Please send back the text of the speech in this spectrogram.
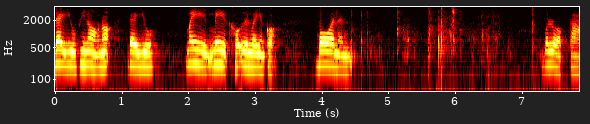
ได้อยู่พี่น้องเนาะได้อยู่ไม่ไม่เขาเอื้นว่าอย่างเกาะบอนั่น บหลอกตา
